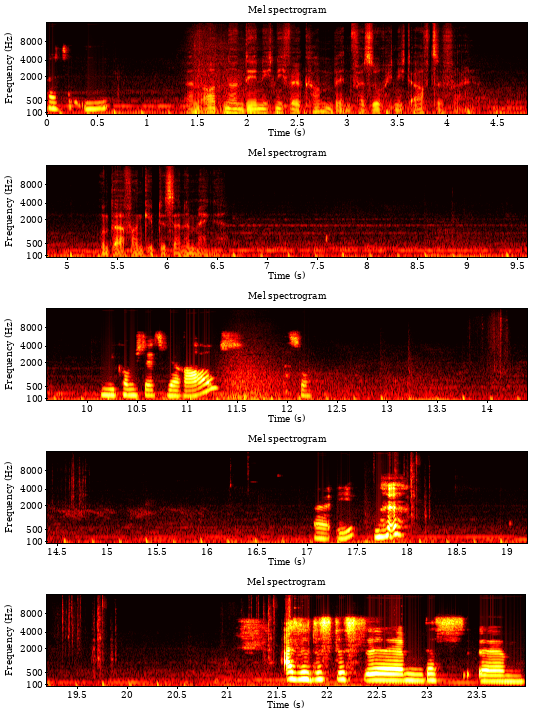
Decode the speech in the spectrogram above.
Halte I. An Orten, an denen ich nicht willkommen bin, versuche ich nicht aufzufallen. Und davon gibt es eine Menge. Und wie komme ich da jetzt wieder raus? Achso. Äh, E. also das, das, ähm, das, ähm,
